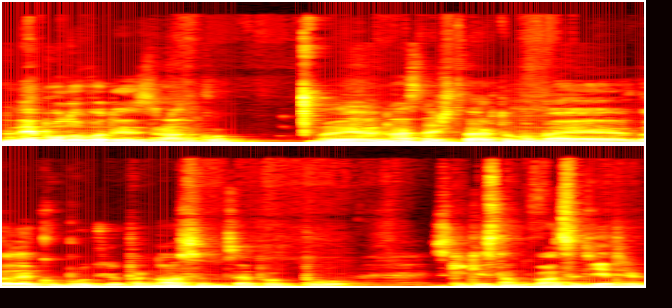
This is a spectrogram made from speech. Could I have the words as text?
Не було води зранку. Е, У нас на четвертому ми велику бутлю приносимо. Це по, по скільки там 20 літрів.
